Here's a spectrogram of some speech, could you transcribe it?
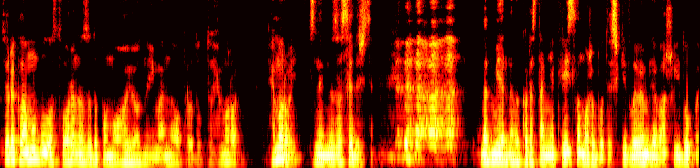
Цю рекламу було створено за допомогою одноіменного продукту геморой. Геморой, з ним не засидишся. Надмірне використання крісла може бути шкідливим для вашої дупи.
